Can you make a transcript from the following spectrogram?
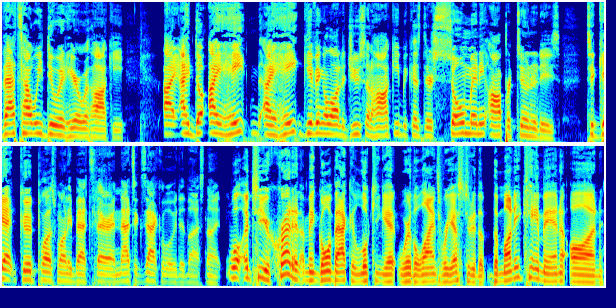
That's how we do it here with hockey. I, I, do, I hate I hate giving a lot of juice in hockey because there's so many opportunities to get good plus money bets there, and that's exactly what we did last night. Well, and to your credit, I mean, going back and looking at where the lines were yesterday, the, the money came in on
